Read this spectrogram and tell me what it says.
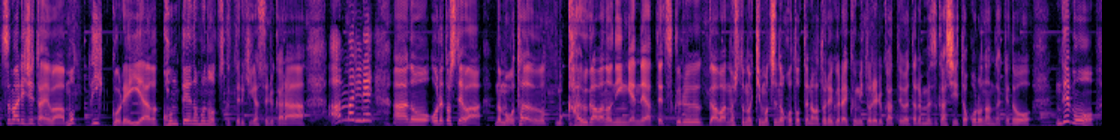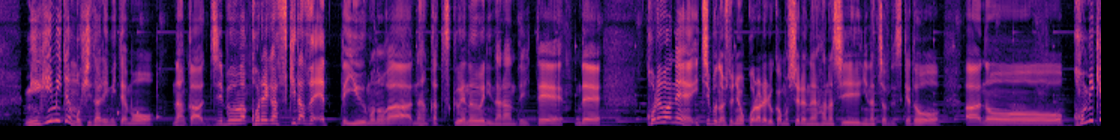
集まり自体はもっと一個レイヤーが根底のものを作ってる気がするからあんまりねあの俺としてはもうただのもう買う側の人間であって作る側の人の気持ちのことっていうのがどれぐらい汲み取れるかって言われたら難しいところなんだけどでも右見ても左見てもなんか自分はこれが好きだぜっていうものがなんか机の上に並んでいてでこれはね一部の人に怒られるかもしれない話になっちゃうんですけどあのーコミケ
